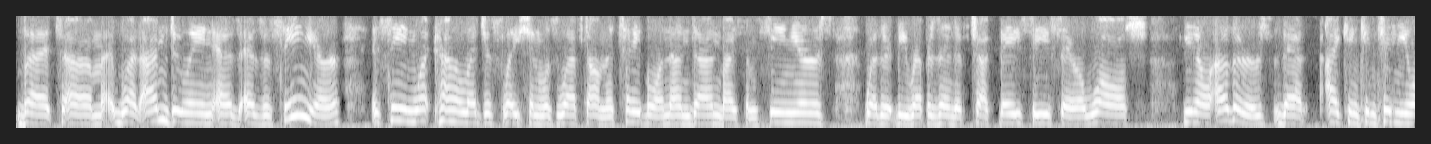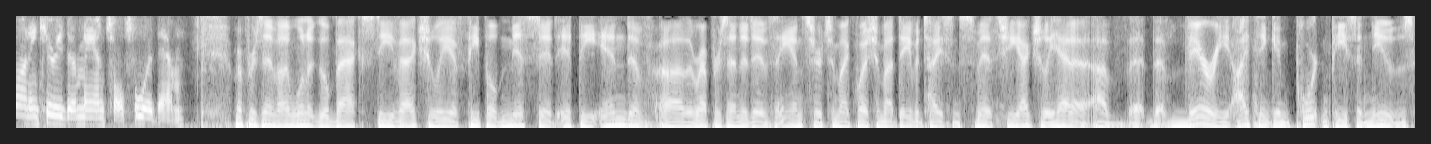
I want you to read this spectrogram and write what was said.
But um, what I'm doing as as a senior is seeing what kind of legislation was left on the table and undone by some seniors, whether it be Representative Chuck Basye, Sara Walsh, you know, others that I can continue on and carry their mantle for them. Representative, I want to go back, Steve. Actually, if people missed it at the end of uh, the representative's answer to my question about David Tyson Smith, she actually had a, a, a, very, I think, important piece of news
